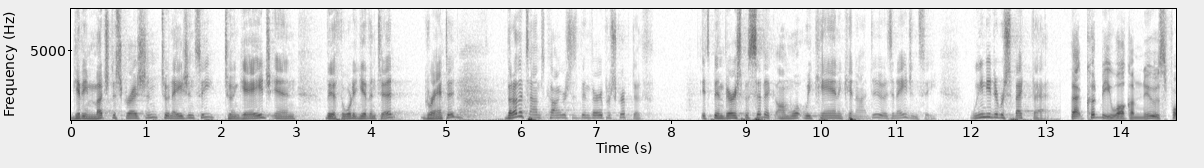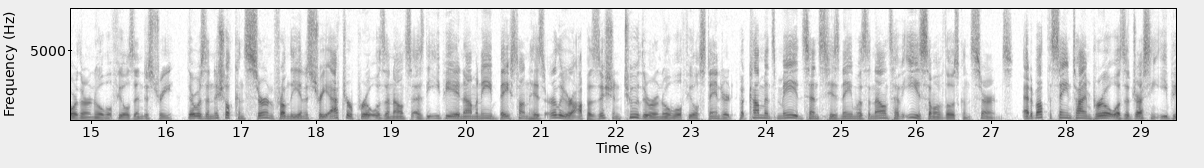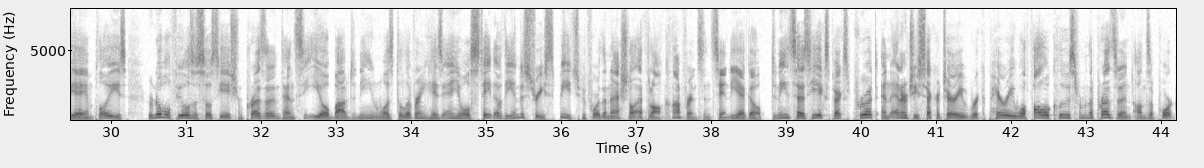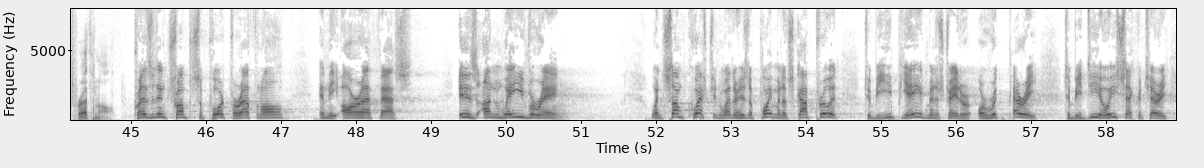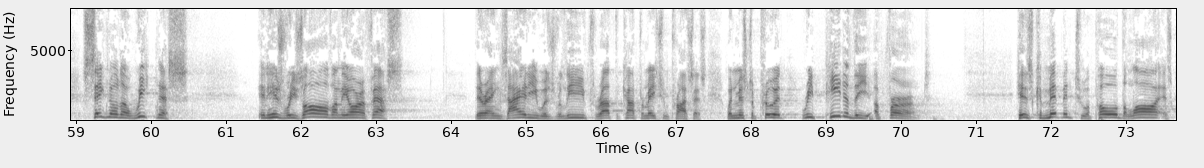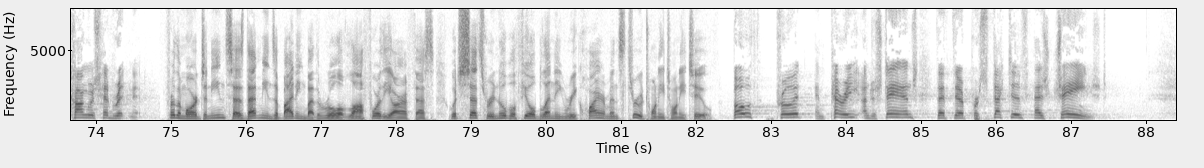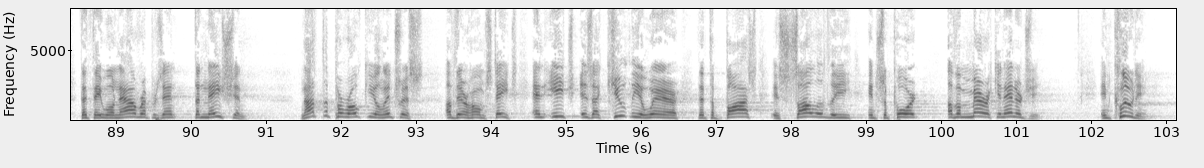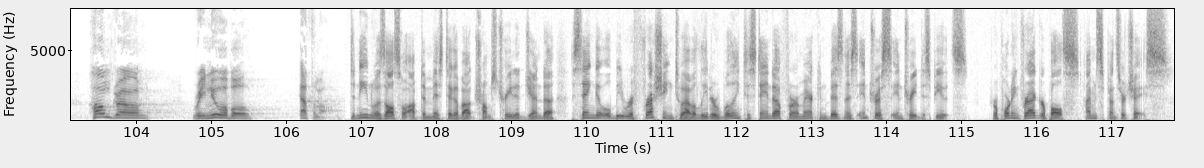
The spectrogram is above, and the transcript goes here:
giving much discretion to an agency to engage in the authority given to it, granted. But other times, Congress has been very prescriptive. It's been very specific on what we can and cannot do as an agency. We need to respect that. That could be welcome news for the renewable fuels industry. There was initial concern from the industry after Pruitt was announced as the EPA nominee based on his earlier opposition to the renewable fuel standard, but comments made since his name was announced have eased some of those concerns. At about the same time Pruitt was addressing EPA employees, Renewable Fuels Association President and CEO Bob Dinneen was delivering his annual State of the Industry speech before the National Ethanol Conference in San Diego. Dinneen says he expects Pruitt and Energy Secretary Rick Perry will follow clues from the president on support for ethanol. President Trump's support for ethanol and the RFS is unwavering. When some question whether his appointment of Scott Pruitt to be EPA administrator or Rick Perry to be DOE secretary signaled a weakness in his resolve on the RFS, their anxiety was relieved throughout the confirmation process when Mr. Pruitt repeatedly affirmed his commitment to uphold the law as Congress had written it. Furthermore, Dinneen says that means abiding by the rule of law for the RFS, which sets renewable fuel blending requirements through 2022. Both Pruitt and Perry understands that their perspective has changed, that they will now represent the nation, not the parochial interests of their home states, and each is acutely aware that the boss is solidly in support of American energy including homegrown renewable ethanol. Dinneen was also optimistic about Trump's trade agenda, saying it will be refreshing to have a leader willing to stand up for American business interests in trade disputes. Reporting for AgriPulse, I'm Spencer Chase.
